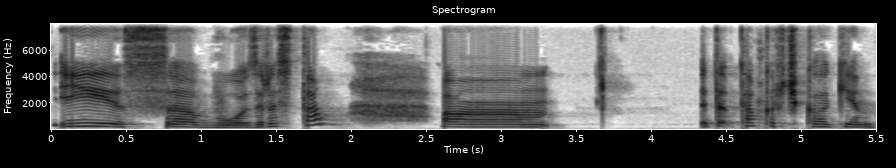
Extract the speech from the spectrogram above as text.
И с возрастом это там, короче, коллаген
